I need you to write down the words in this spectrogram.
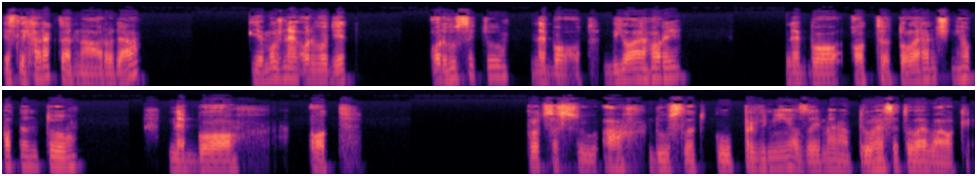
Jestli charakter národa je možné odvodit od husitu nebo od Bílé hory, nebo od tolerančního patentu, nebo od procesů a důsledků první a zejména druhé světové války.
